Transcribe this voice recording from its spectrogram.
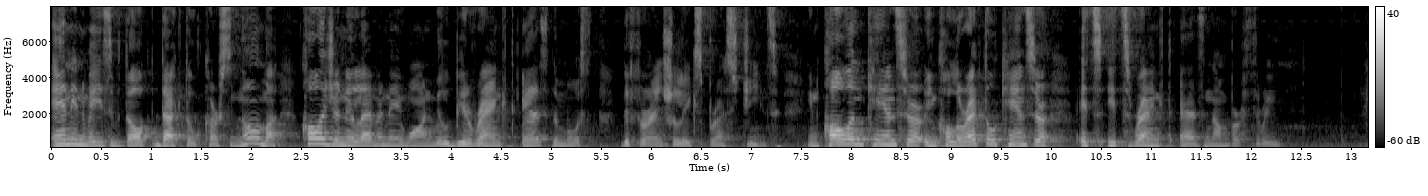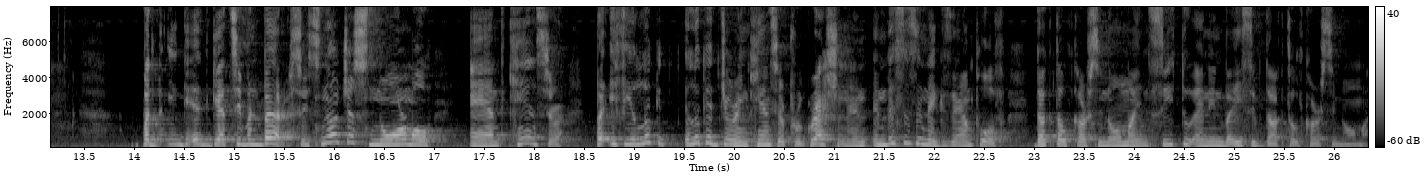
and invasive ductal carcinoma, collagen 11A1 will be ranked as the most differentially expressed genes. In colon cancer, in colorectal cancer, it's, it's ranked as number three. But it gets even better. So it's not just normal and cancer, but if you look at, look at during cancer progression, and, and this is an example of ductal carcinoma in situ and invasive ductal carcinoma.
